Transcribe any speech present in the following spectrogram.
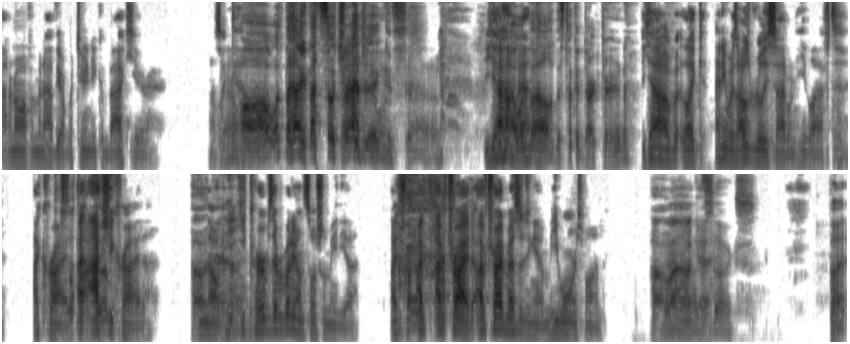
I don't know if I'm gonna have the opportunity to come back here. I was like, Damn. Oh, what the heck? That's so tragic. sad. Yeah, what man. the hell? This took a dark turn. Yeah, but like, anyways, I was really sad when he left. I cried. I actually him? cried. Oh, no, he, damn. he curves everybody on social media. I try. I've, I've tried. I've tried messaging him. He won't respond. Oh, Damn, wow. That Okay. sucks. But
